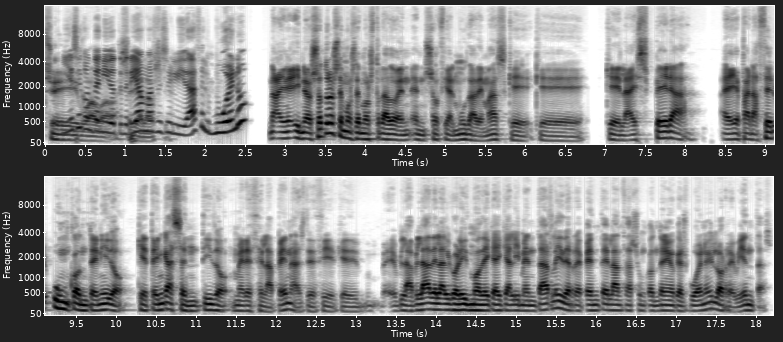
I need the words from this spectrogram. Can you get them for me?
Sí, y ese guau, contenido tendría más hostia. visibilidad, el bueno. No, y, y nosotros hemos demostrado en, en Social Mood, además, que, que- que la espera eh, para hacer un contenido que tenga sentido merece la pena. Es decir, que eh, bla bla del algoritmo de que hay que alimentarle y de repente lanzas un contenido que es bueno y lo revientas.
